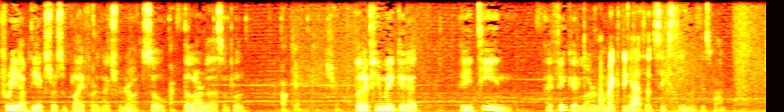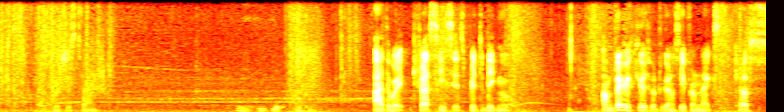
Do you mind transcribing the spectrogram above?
free up the extra supply for an extra drone. So the larva doesn't float. Okay, sure. But if you make it at 18, I think at larva. I'll make the gas at 16 with this one. Which is turn. float. Mm, mm, Okay. Either way, Kras sees it. It's pretty big move. I'm very curious what we're gonna see from next, because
